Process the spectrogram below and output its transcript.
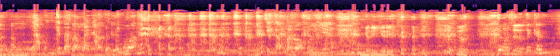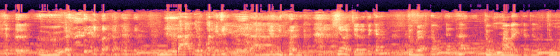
datang ya mungkin datang tanya ke pakai. ke mana cek kapan waktunya. Ngeri ngeri maksudnya kan uh, udah hanyut kondisi udah ya maksudnya kan tugas kamu kan tuh malaikat itu cuma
